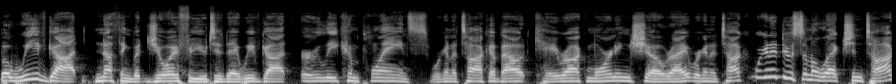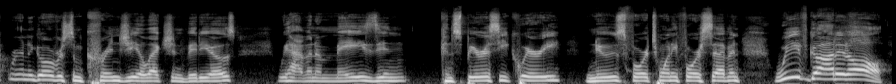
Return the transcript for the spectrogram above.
but we've got nothing but joy for you today. We've got early complaints. We're going to talk about K Rock Morning Show, right? We're going to talk, we're going to do some election talk. We're going to go over some cringy election videos. We have an amazing conspiracy query, news for 24 7. We've got it all.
